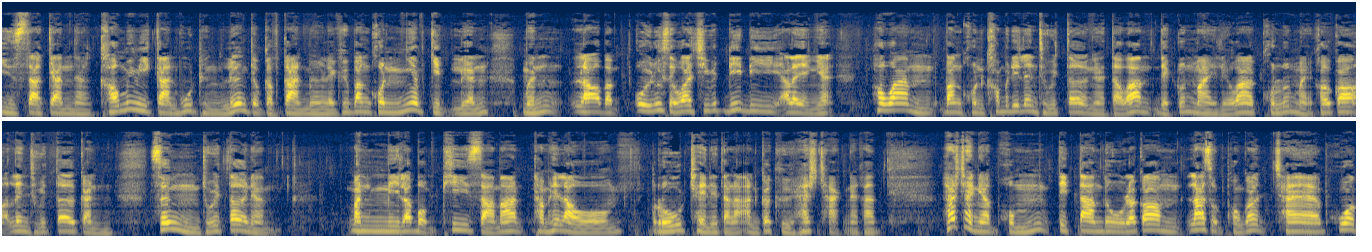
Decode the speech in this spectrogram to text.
อินสตาแกรมเนี่ยเขาไม่มีการพูดถึงเรื่องเกี่ยวกับการเมืองเลย คือบางคนเงียบกิบเหลือน เหมือนเราแบบอุ้ยรู้สึกว่าชีวิตดีดีอะไรอย่างเงี้ย เพราะว่าบางคนเขาไม่ได้เล่น Twitter ไงแต่ว่าเด็กรุ่นใหม่หรือว่าคนรุ่นใหม่เขาก็เล่น Twitter กัน ซึ่ง Twitter เนี่ยมันมีระบบที่สามารถทำให้เรารู้เทรนในแต่ละอันก็คือแฮชแท็กนะครับ แฮชแท็กเนี่ยผมติดตามดูแล้วก็ล่าสุดผมก็แชร์พวก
